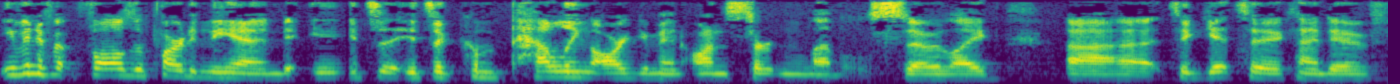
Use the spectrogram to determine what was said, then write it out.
even if it falls apart in the end, it's a it's a compelling argument on certain levels. So like uh, to get to kind of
